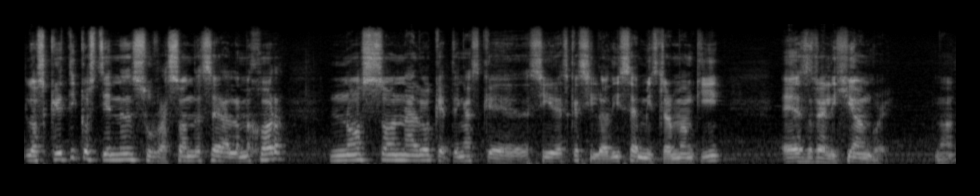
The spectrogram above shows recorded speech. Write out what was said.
los críticos tienen su razón de ser. A lo mejor no son algo que tengas que decir. Es que si lo dice Mr. Monkey, es religión, güey. ¿No?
